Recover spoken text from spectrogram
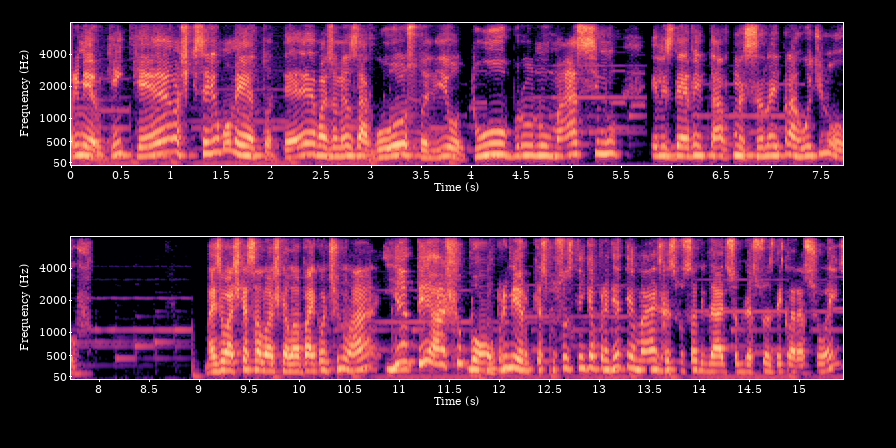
Primeiro, quem quer, acho que seria o momento, até mais ou menos agosto, ali, outubro, no máximo, eles devem estar começando a ir para a rua de novo. Mas eu acho que essa lógica ela vai continuar e até acho bom. Primeiro, porque as pessoas têm que aprender a ter mais responsabilidade sobre as suas declarações.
